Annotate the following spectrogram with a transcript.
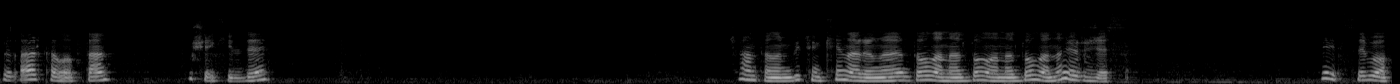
Şöyle arka lobdan bu şekilde çantanın bütün kenarını dolana dolana dolana öreceğiz. Hepsi bu.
